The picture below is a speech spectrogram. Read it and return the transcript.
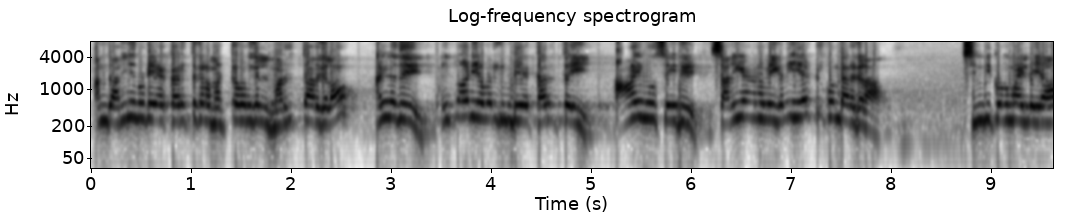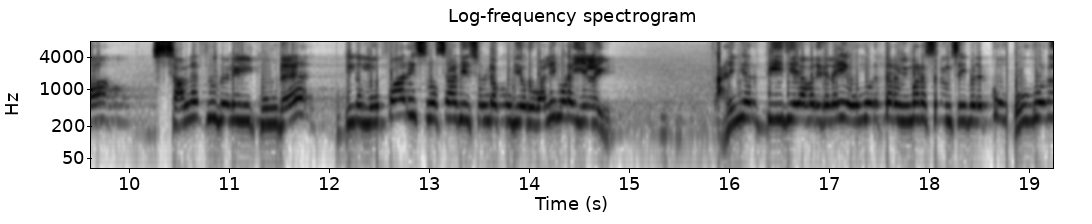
அந்த அறிஞருடைய கருத்துக்களை மற்றவர்கள் மறுத்தார்களா? அல்லது அல்பானி அவர்களுடைய கருத்தை ஆய்வு செய்து சரியானவைகளை ஏற்றுக்கொண்டார்களா? சிந்திக்கணுமா இல்லையா? சலஃபுகளில் கூட இந்த முஃபாரிஸ் வசாதி சொல்லக்கூடிய ஒரு வழிமுறை இல்லை. அறிஞர் பிஜே அவர்களை ஒவ்வொருத்தர் விமர்சனம் செய்வதற்கும் ஒவ்வொரு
